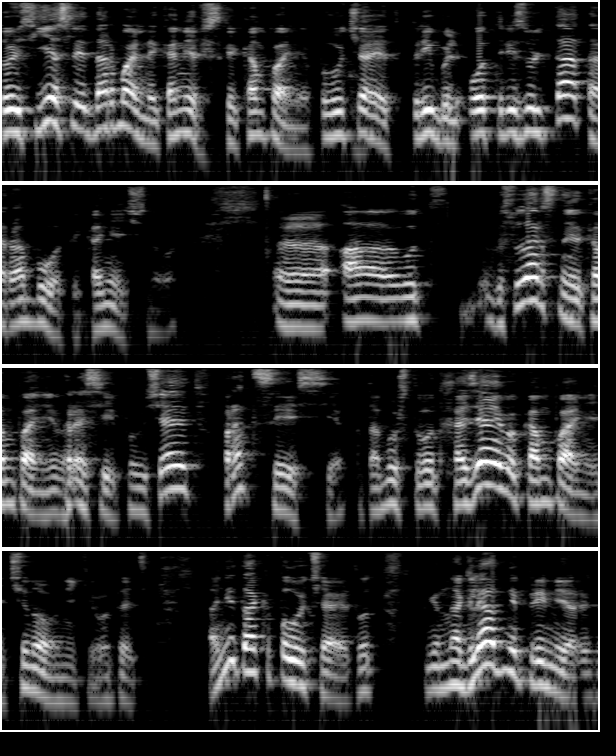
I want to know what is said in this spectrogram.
То есть, если нормальная коммерческая компания получает прибыль от результата работы конечного – Э, а вот государственные компании в России получают в процессе, потому что вот хозяева компании, чиновники вот эти, они так и получают. Вот наглядный пример,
